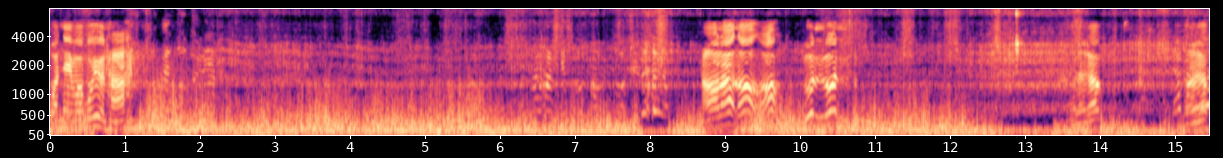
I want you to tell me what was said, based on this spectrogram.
บอลใหญ่มาไม่มีปัญหาเอาละเอาเอาลุ้นลุ้นเอาละครับเอาละครับ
